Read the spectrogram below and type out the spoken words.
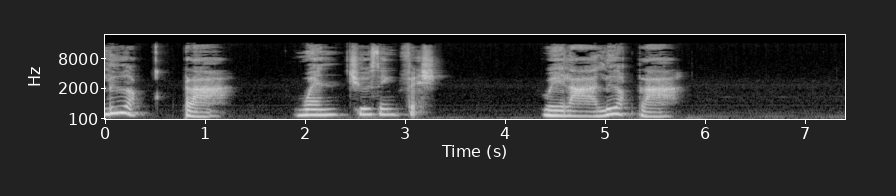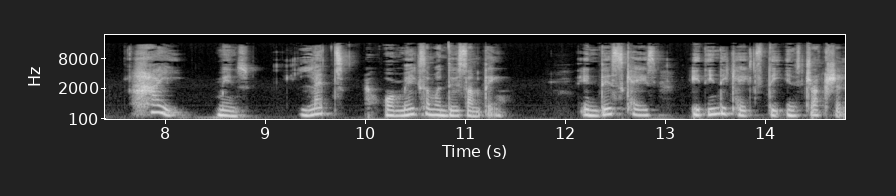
เลือกปลา when choosing fish เวลาเลือกปลา ให้ means let or make someone do something in this case it indicates the instruction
